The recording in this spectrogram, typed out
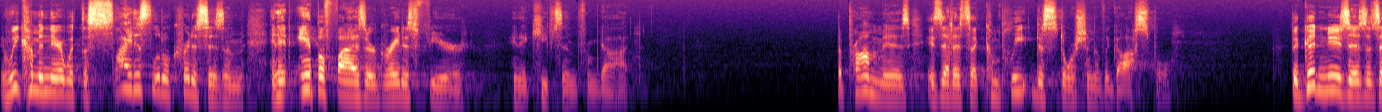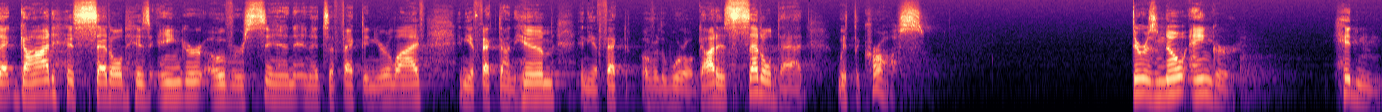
And we come in there with the slightest little criticism, and it amplifies their greatest fear, and it keeps them from God. The problem is, is that it's a complete distortion of the gospel. The good news is, is that God has settled his anger over sin and its effect in your life, and the effect on him, and the effect over the world. God has settled that with the cross. There is no anger hidden,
